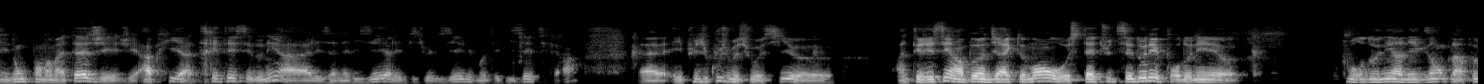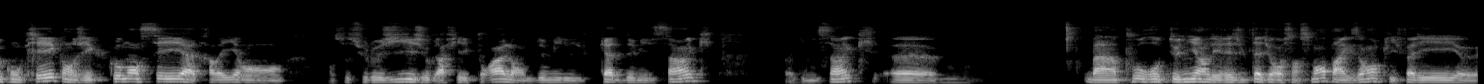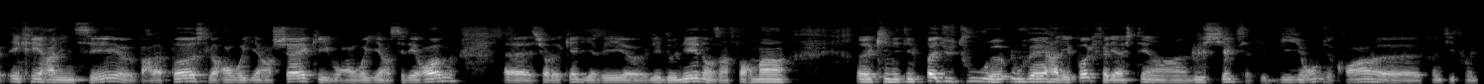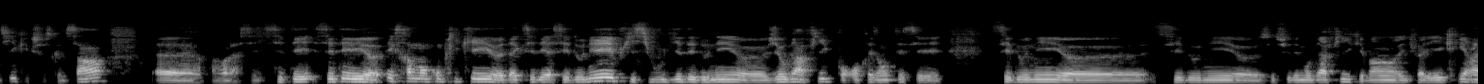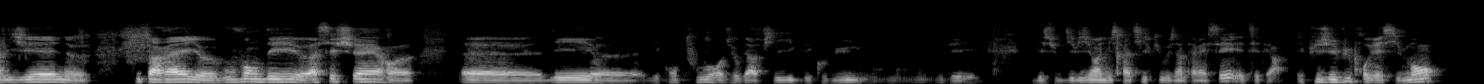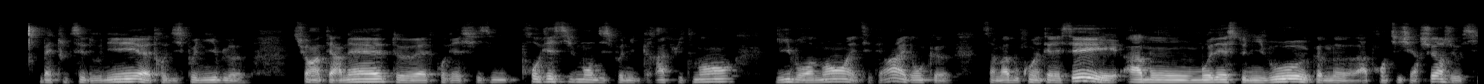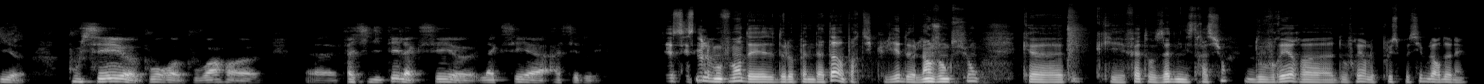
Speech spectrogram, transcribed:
Et donc pendant ma thèse, j'ai appris à traiter ces données, à les analyser, à les visualiser, les modéliser, etc. Euh, et puis du coup, je me suis aussi euh, intéressé un peu indirectement au statut de ces données euh, pour donner un exemple un peu concret. Quand j'ai commencé à travailler en, en, sociologie et géographie électorale en 2004-2005, 2005, euh, ben, pour obtenir les résultats du recensement, par exemple, il fallait euh, écrire à l'INSEE euh, par la poste, leur envoyer un chèque et ils vous renvoyer un CD-ROM sur lequel il y avait les données dans un format qui n'était pas du tout ouvert à l'époque. Il fallait acheter un logiciel qui s'appelait Beyond, je crois, 2020, quelque chose comme ça. Enfin voilà, c'était c'était extrêmement compliqué d'accéder à ces données. Puis si vous vouliez des données géographiques pour représenter ces ces données, euh, ces données euh, sociodémographiques, eh ben, il fallait écrire à l'hygiène euh, qui, pareil, euh, vous vendez assez cher les, les contours géographiques des communes ou, ou des, des, subdivisions administratives qui vous intéressaient, etc. Et puis j'ai vu progressivement toutes ces données être disponibles sur Internet, être progressivement, disponibles gratuitement, librement, etc. Et donc, euh, ça m'a beaucoup intéressé. Et à mon modeste niveau, comme euh, apprenti chercheur, j'ai aussi euh, poussé pour pouvoir faciliter l'accès l'accès à, ces données. C'est ça le mouvement de l'open data, en particulier de l'injonction qui est faite aux administrations d'ouvrir d'ouvrir le plus possible leurs données.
